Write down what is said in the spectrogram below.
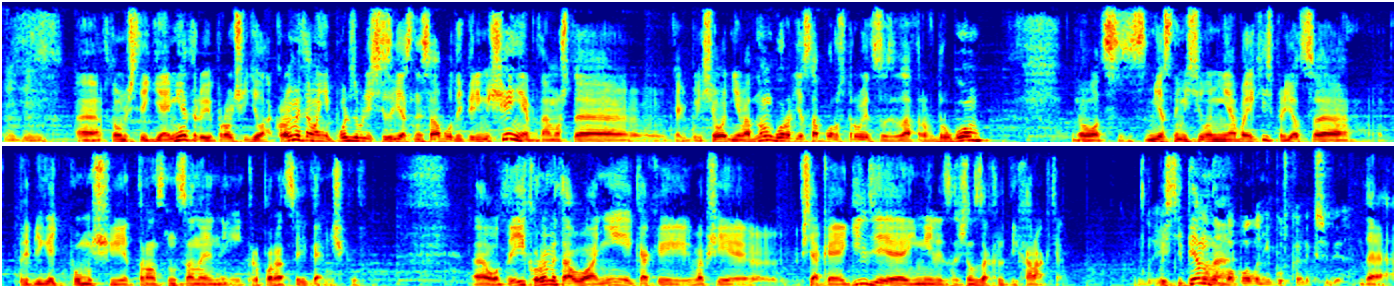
Угу. В том числе геометрию и прочие дела. Кроме того, они пользовались известной свободой перемещения, потому что как бы сегодня в одном городе собор строится, завтра в другом. Вот, с местными силами не обойтись, придется прибегать к помощи транснациональной корпорации каменщиков. А вот. И кроме того, они, как и вообще всякая гильдия, имели достаточно закрытый характер. Постепенно... Кого попало, не пускали к себе. Да.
